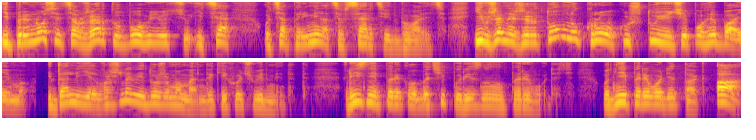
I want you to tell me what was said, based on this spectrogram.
і приноситься в жертву Богу і Отцю. І ця, оця переміна це в серці відбувається. І вже не жертовну кров куштуючи погибаємо. І далі є важливий дуже момент, який хочу відмітити. Різні перекладачі по-різному переводять. Одні переводять так: а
